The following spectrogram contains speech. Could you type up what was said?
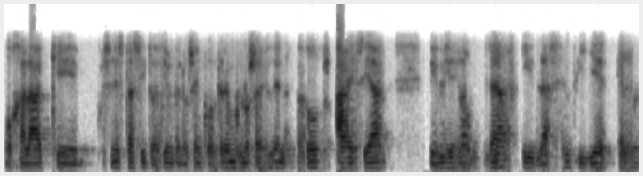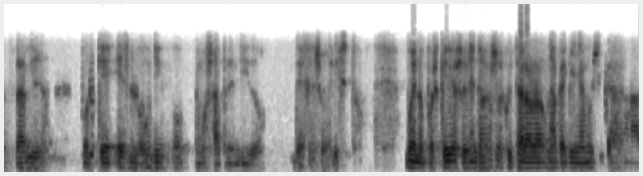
Ojalá que pues en esta situación que nos encontremos nos ayuden a todos a desear vivir la humildad y la sencillez en nuestra vida, porque es lo único que hemos aprendido de Jesucristo. Bueno, pues queridos oyentes, vamos a escuchar ahora una pequeña música, una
